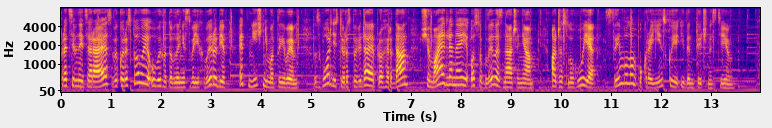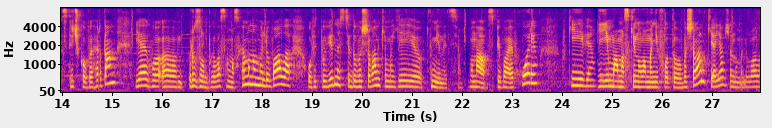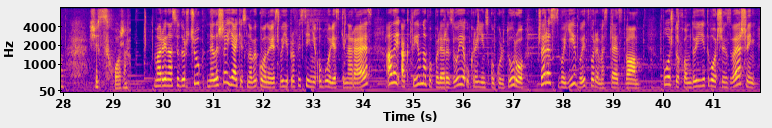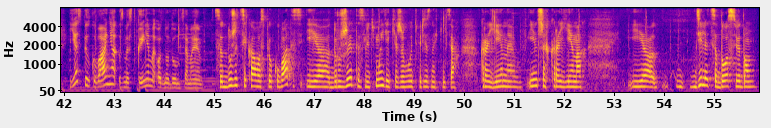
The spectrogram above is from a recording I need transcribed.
Працівниця РаЕС використовує у виготовленні своїх виробів етнічні мотиви. З гордістю розповідає про гердан, що має для неї особливе значення, адже слугує символом української ідентичності. Стрічковий гердан. Я його е, розробила, сама схему намалювала у відповідності до вишиванки моєї племінниці. Вона співає в хорі в Києві. Її мама скинула мені фото вишиванки, а я вже намалювала щось схоже. Марина Сидорчук не лише якісно виконує свої професійні обов'язки на РаЕС, але й активно популяризує українську культуру через свої витвори мистецтва. Поштовхом до її творчих звершень є спілкування з мисткинями-однодумцями. Це дуже цікаво спілкуватись і е, дружити з людьми, які живуть в різних кінцях країни, в інших країнах і е, діляться досвідом.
